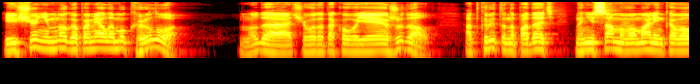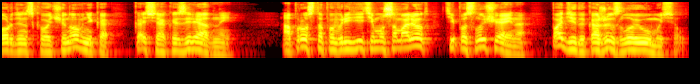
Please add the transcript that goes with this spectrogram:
и еще немного помял ему крыло. Ну да, чего-то такого я и ожидал. Открыто нападать на не самого маленького орденского чиновника – косяк изрядный а просто повредить ему самолет, типа случайно, поди докажи злой умысел.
